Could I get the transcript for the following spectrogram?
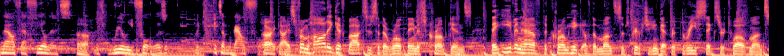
mouth that feel that it's it's really full. There's, like it's a mouthful. All right, guys. From holiday gift boxes to the world famous Crumpkins, they even have the Crumb Cake of the Month subscription you can get for three, six, or twelve months.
